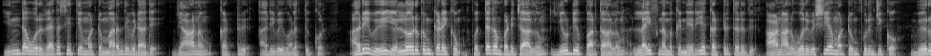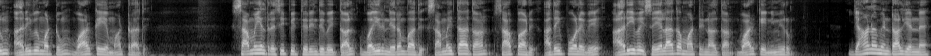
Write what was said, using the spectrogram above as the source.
இந்த ஒரு ரகசியத்தை மட்டும் மறந்துவிடாதே. ஞானம் கற்று அறிவை வளர்த்துக்கொள். அறிவு எல்லோருக்கும் கிடைக்கும். புத்தகம் படித்தாலும் யூடியூப் பார்த்தாலும் லைஃப் நமக்கு நிறைய கற்றுத்தருது. ஆனால் ஒரு விஷயம் மட்டும் புரிஞ்சிக்கோ வெறும் அறிவு மட்டும் வாழ்க்கையை மாற்றாது. சமையல் ரெசிபி தெரிந்து வைத்தால் வயிறு நிரம்பாது. சமைத்தா தான் சாப்பாடு. அதை போலவே அறிவை செயலாக மாற்றினால்தான் வாழ்க்கை நிமிரும். யானம் என்றால் என்ன?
